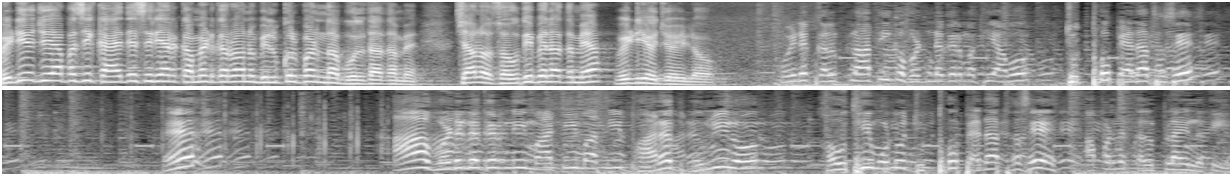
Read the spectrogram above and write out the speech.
વીડિયો જોયા પછી કાયદેસર યાર કમેન્ટ કરવાનું બિલકુલ પણ ન ભૂલતા તમે. ચાલો સૌથી પહેલાં તમે આ વીડિયો જોઈ લો. કોઈને કલ્પના હતી કે વડનગરમાંથી આવો, જુઠ્ઠો પેદા થશે. હે? આ વડનગરની માટીમાંથી ભારત ભૂમિનો સૌથી મોટો જુઠ્ઠો પેદા થશે, આપણને કલ્પના નથી.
